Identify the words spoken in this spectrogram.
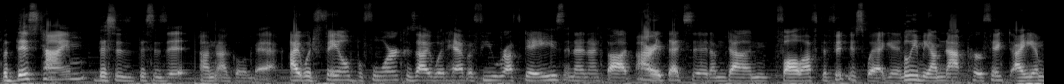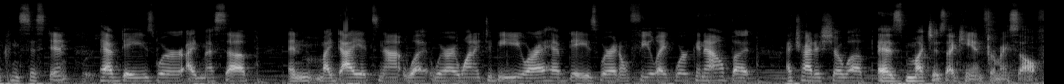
But this time, this is this is it. I'm not going back. I would fail before because I would have a few rough days and then I thought, all right, that's it. I'm done. Fall off the fitness wagon. Believe me, I'm not perfect. I am consistent. I have days where I mess up and my diet's not what where I want it to be, or I have days where I don't feel like working out, but I try to show up as much as I can for myself.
